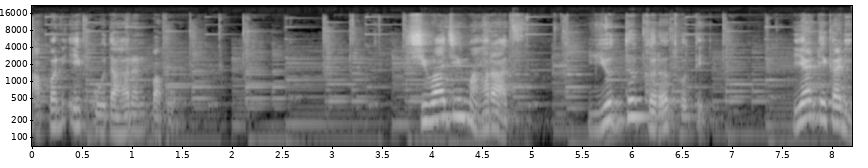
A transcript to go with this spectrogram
आपण एक उदाहरण पाहू. शिवाजी महाराज युद्ध करत होते. या ठिकाणी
